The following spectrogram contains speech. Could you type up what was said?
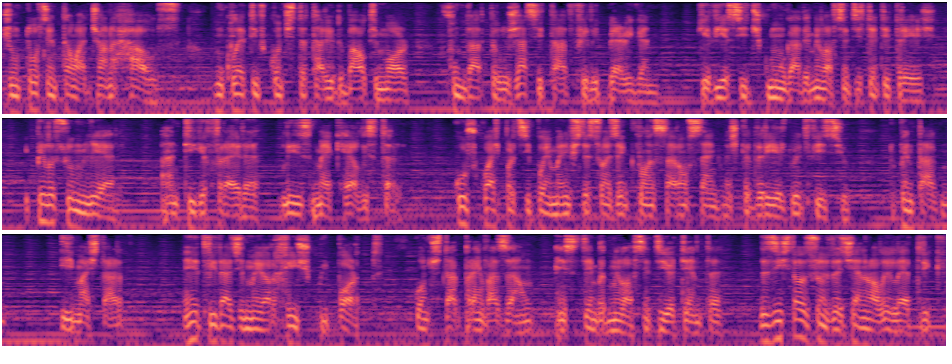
Juntou-se então a Jonah House, um coletivo contestatário de Baltimore fundado pelo já citado Philip Berrigan, que havia sido excomungado em 1973, e pela sua mulher, a antiga freira Liz McAllister, com os quais participou em manifestações em que lançaram sangue nas cadarias do edifício do Pentágono e, mais tarde, em atividades de maior risco e porte, com destaque para a invasão, em setembro de 1980, das instalações da General Electric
